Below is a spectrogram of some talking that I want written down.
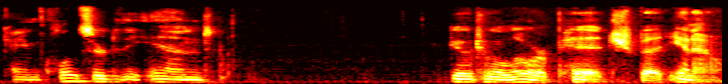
came closer to the end, go to a lower pitch, but you know.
